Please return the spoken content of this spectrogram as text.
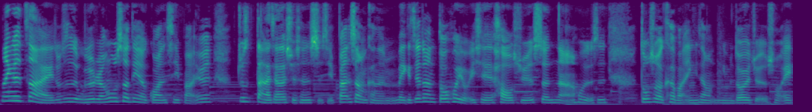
那因为在就是我觉得人物设定的关系吧，因为就是大家在学生时期，班上可能每个阶段都会有一些好学生呐，或者是多数的刻板印象，你们都会觉得说，哎，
